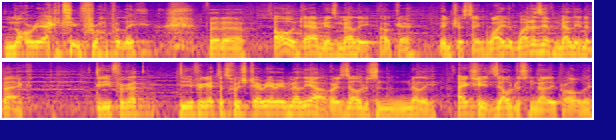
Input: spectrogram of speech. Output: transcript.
not reacting properly. but uh, oh damn, he has melee. Okay, interesting. Why, why does he have melee in the back? Did he forget? Did he forget to switch Jerry and melee out, or is Zeldris in melee? Actually, it's Zeldris in melee probably.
